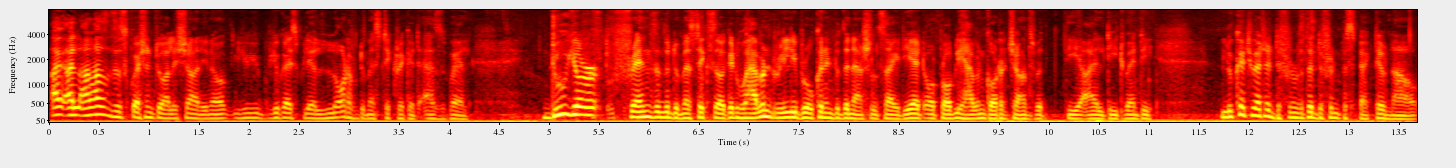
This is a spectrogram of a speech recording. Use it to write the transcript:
I, I'll, I'll ask this question to Alishan. You know, you you guys play a lot of domestic cricket as well. Do your friends in the domestic circuit who haven't really broken into the national side yet, or probably haven't got a chance with the ILT20, look at you at a different with a different perspective now,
